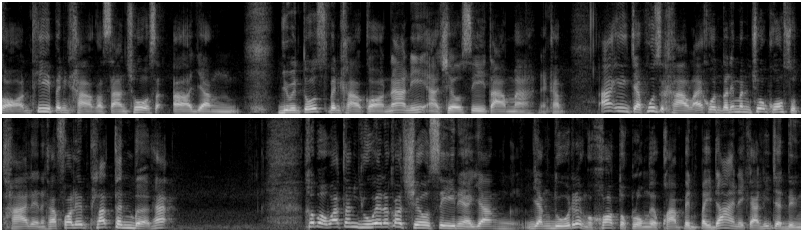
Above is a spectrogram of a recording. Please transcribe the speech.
สรที่เป็นข่าวกับซานโชเอ่อย่างยูเวนตุสเป็นข่าวก่อนหน้านี้อะเชลซีตามมานะครับอ้างอิงจากผู้สื่อข่าวหลายคนตอนนี้มันช่วงโค้งสุดท้ายเลยนะครับฟอร์เรนพลัตเทนเบิร์กฮะเขาบอกว่าทั้งยูเว่แล้วก็เชลซีเนี่ยยังยังดูเรื่องของข้อตกลงกับความเป็นไปได้ในการที่จะดึง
